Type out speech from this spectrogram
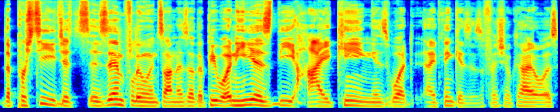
the prestige. It's his influence on his other people, and he is the High King, is what I think is his official title. Is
